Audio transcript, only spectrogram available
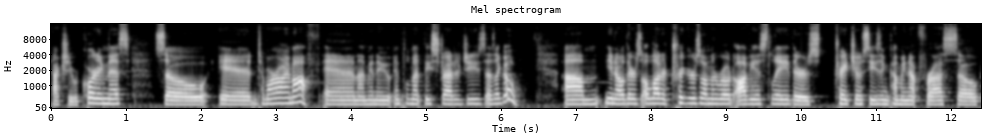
actually recording this. So in, tomorrow I'm off and I'm going to implement these strategies as I go. Um, you know, there's a lot of triggers on the road, obviously. There's trade show season coming up for us. So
